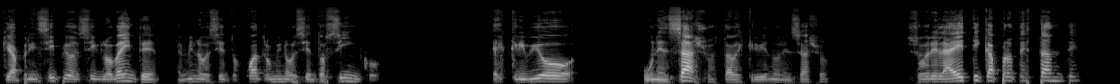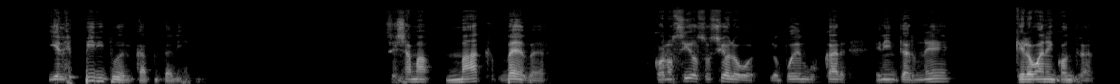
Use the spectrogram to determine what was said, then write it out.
que a principios del siglo XX, en 1904-1905, escribió un ensayo, estaba escribiendo un ensayo, sobre la ética protestante y el espíritu del capitalismo. Se llama Mac Weber, conocido sociólogo, lo pueden buscar en internet, que lo van a encontrar.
